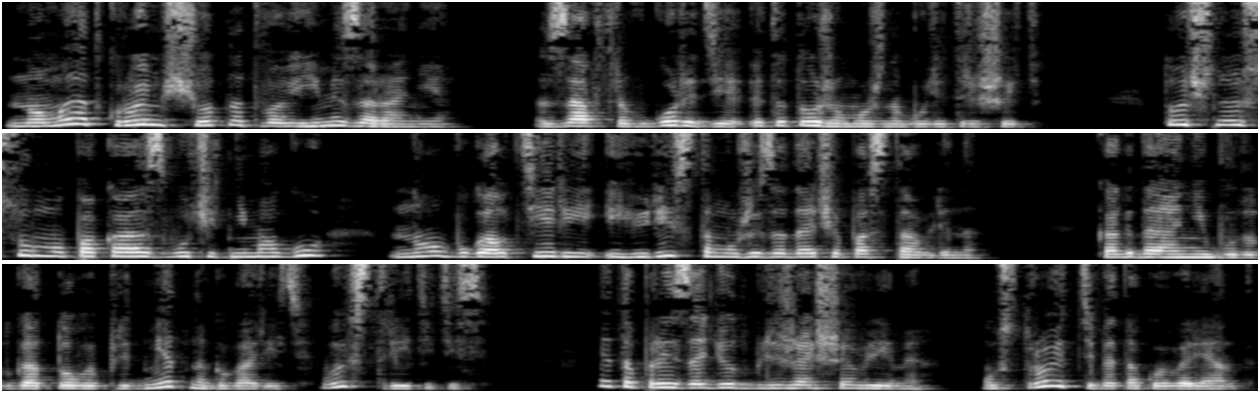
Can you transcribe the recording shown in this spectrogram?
но мы откроем счет на твое имя заранее. Завтра в городе это тоже можно будет решить. Точную сумму пока озвучить не могу, но бухгалтерии и юристам уже задача поставлена. Когда они будут готовы предметно говорить, вы встретитесь. Это произойдет в ближайшее время. Устроит тебя такой вариант?»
